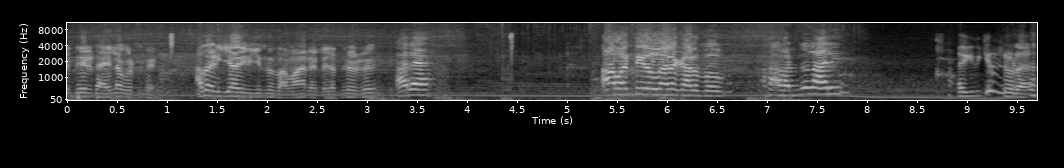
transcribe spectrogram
എന്റെ ഒരു ഡയലോഗ് ഉണ്ട്. അതടിക്കാതിരിക്കുന്ന സമാനമല്ലേ ചന്ദ്രോട് ആരാ? ആ വണ്ടിയിലുള്ളവരെ കാണുമ്പോ. ആ വണ്ടിയുള്ള ആര്? എനിക്കറിഞ്ഞൂടാ.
